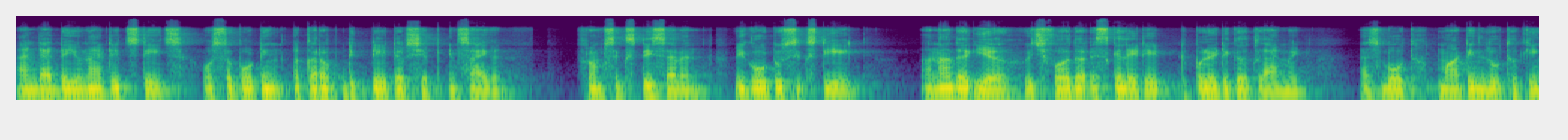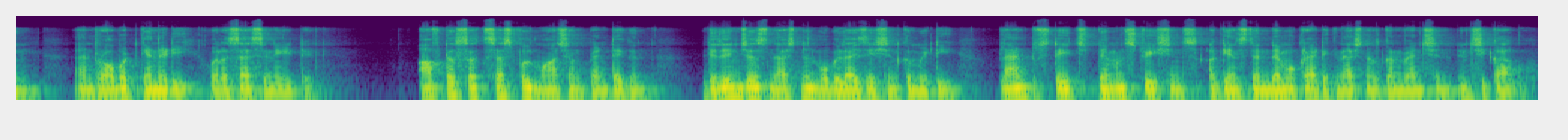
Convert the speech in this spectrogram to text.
and that the United States was supporting a corrupt dictatorship in Saigon. From 67, we go to 68, another year which further escalated the political climate as both Martin Luther King and Robert Kennedy were assassinated. After successful march on Pentagon, Dellinger's National Mobilization Committee planned to stage demonstrations against the Democratic National Convention in Chicago.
